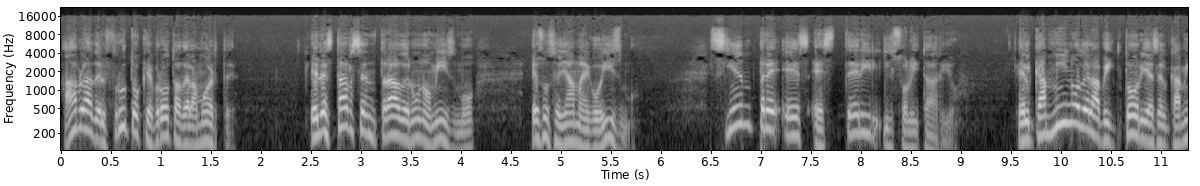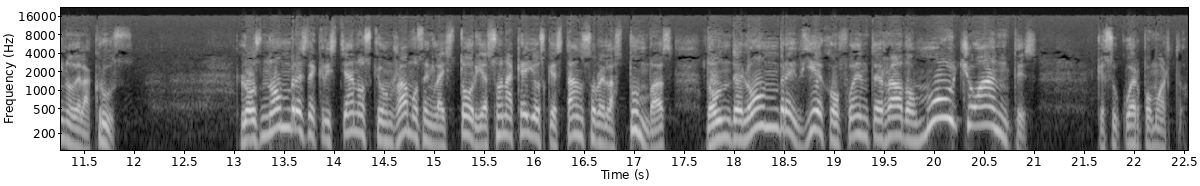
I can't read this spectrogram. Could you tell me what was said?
habla del fruto que brota de la muerte. El estar centrado en uno mismo, eso se llama egoísmo. Siempre es estéril y solitario. El camino de la victoria es el camino de la cruz. Los nombres de cristianos que honramos en la historia son aquellos que están sobre las tumbas donde el hombre viejo fue enterrado mucho antes que su cuerpo muerto.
